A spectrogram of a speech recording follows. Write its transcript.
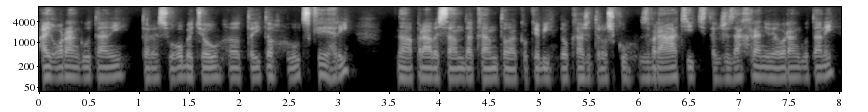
aj orangutany, ktoré sú obeťou eh, tejto ľudskej hry. No a práve Sandakan to ako keby dokáže trošku zvrátiť, takže zachraňuje orangutany.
